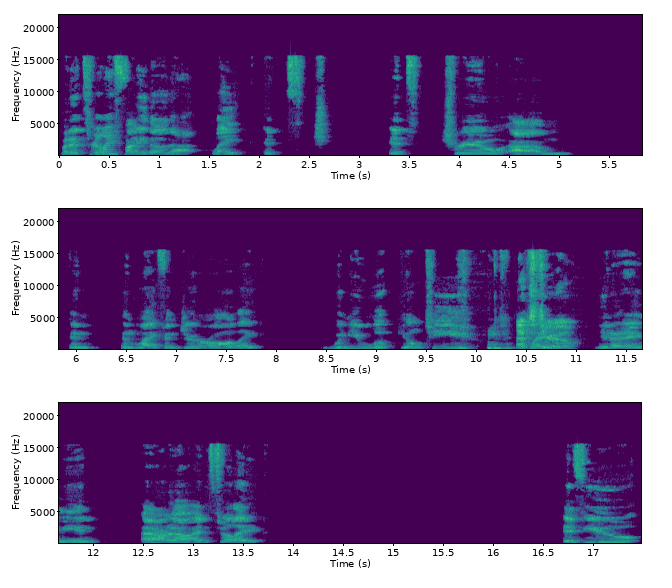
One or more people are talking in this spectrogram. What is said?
But it's really funny though that like it's tr- it's true um, in in life in general. Like when you look guilty, That's like, true. You know what I mean? I don't know. I just feel like if you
